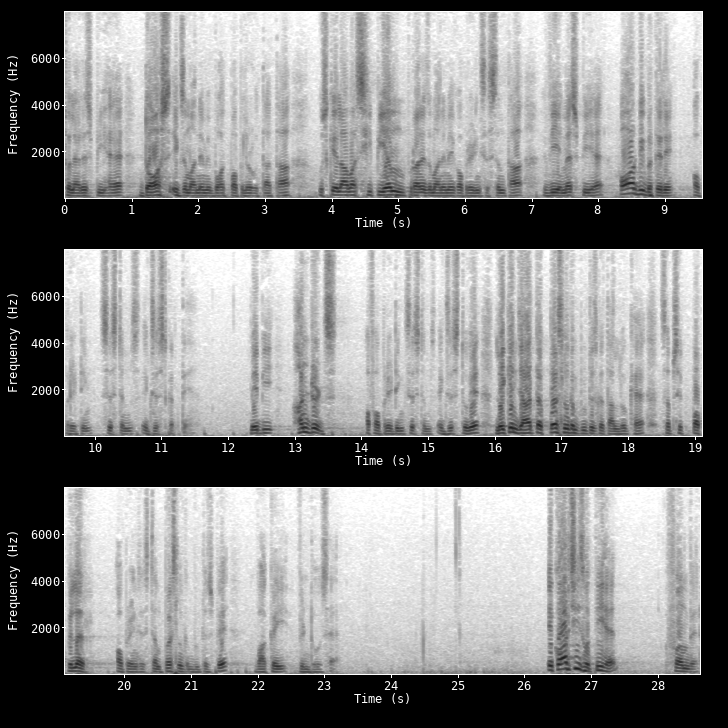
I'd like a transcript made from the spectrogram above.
Solaris بھی ہے. ڈاس ایک زمانے میں بہت پاپولر ہوتا تھا. اس کے علاوہ سی پی ایم پرانے زمانے میں ایک آپریٹنگ سسٹم تھا. وی ایم ایس بھی ہے. اور بھی بتیرے آپریٹنگ سسٹمز ایگزسٹ کرتے ہیں. Maybe hundreds of operating systems exist ہوئے لیکن جہاں تک پرسنل کمپیوٹرز کا تعلق ہے، سب سے popular operating system personal computers پہ واقعی ونڈوز ہے. ایک اور چیز ہوتی ہے فرم ویئر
